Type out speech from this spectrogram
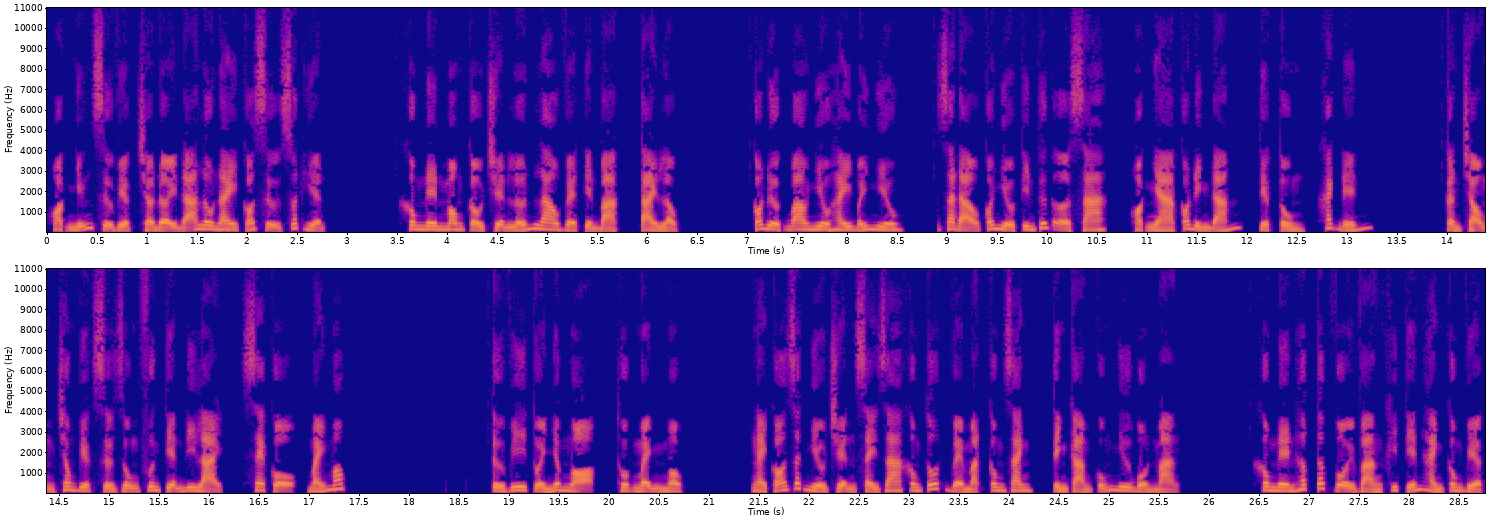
Hoặc những sự việc chờ đợi đã lâu nay có sự xuất hiện. Không nên mong cầu chuyện lớn lao về tiền bạc, tài lộc. Có được bao nhiêu hay bấy nhiêu. Gia đạo có nhiều tin tức ở xa, hoặc nhà có đình đám, tiệc tùng, khách đến. Cẩn trọng trong việc sử dụng phương tiện đi lại, xe cộ, máy móc. Tử vi tuổi nhâm ngọ, thuộc mệnh mộc. Ngày có rất nhiều chuyện xảy ra không tốt về mặt công danh, tình cảm cũng như bổn mạng. Không nên hấp tấp vội vàng khi tiến hành công việc,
